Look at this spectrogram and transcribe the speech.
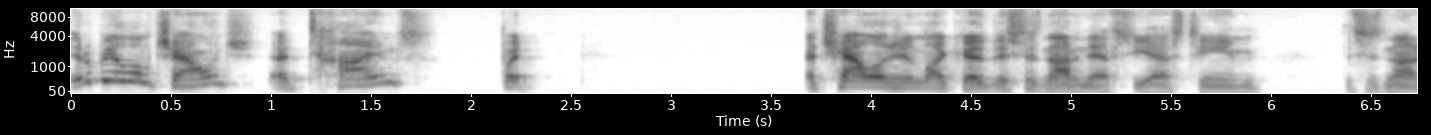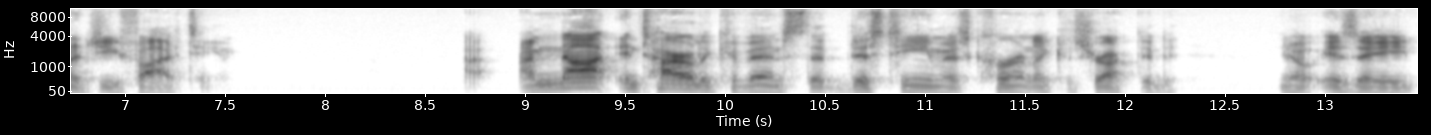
it'll be a little challenge at times, but a challenge in like a, this is not an FCS team. This is not a G5 team. I, I'm not entirely convinced that this team, as currently constructed, you know, is a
